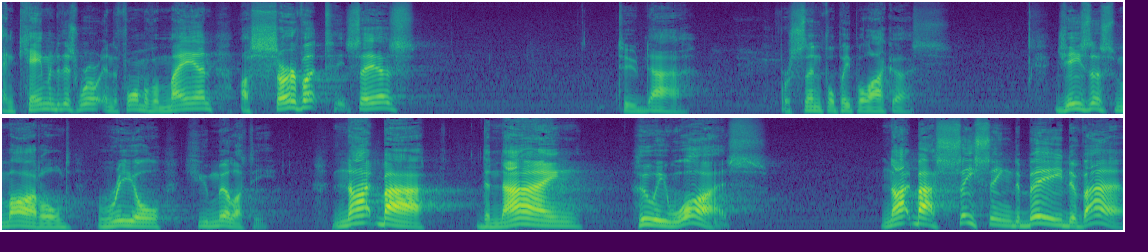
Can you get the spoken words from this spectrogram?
and came into this world in the form of a man, a servant, it says, to die for sinful people like us. Jesus modeled real humility, not by denying who he was, not by ceasing to be divine,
